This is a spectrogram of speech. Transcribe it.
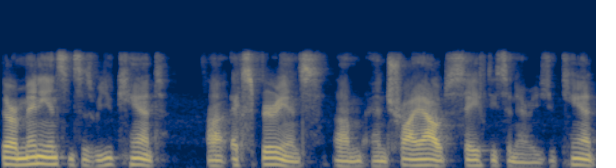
There are many instances where you can't uh, experience um, and try out safety scenarios. You can't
